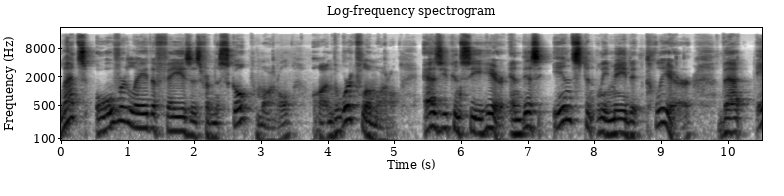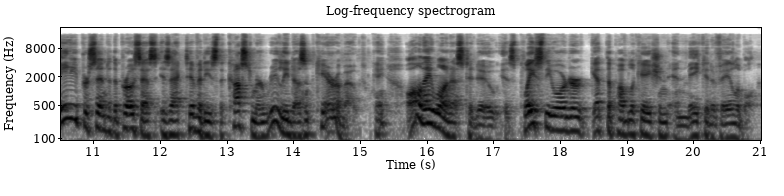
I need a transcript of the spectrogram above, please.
Let's overlay the phases from the scope model on the workflow model as you can see here. And this instantly made it clear that 80% of the process is activities the customer really doesn't care about. Okay? All they want us to do is place the order, get the publication, and make it available.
